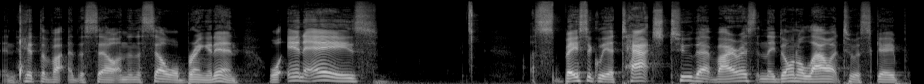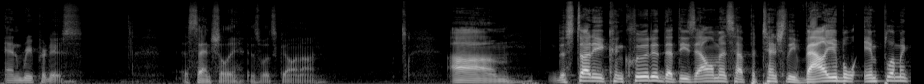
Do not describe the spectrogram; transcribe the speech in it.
and hit the the cell, and then the cell will bring it in. Well, NAs basically attach to that virus, and they don't allow it to escape and reproduce. Essentially, is what's going on. Um, the study concluded that these elements have potentially valuable implement,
